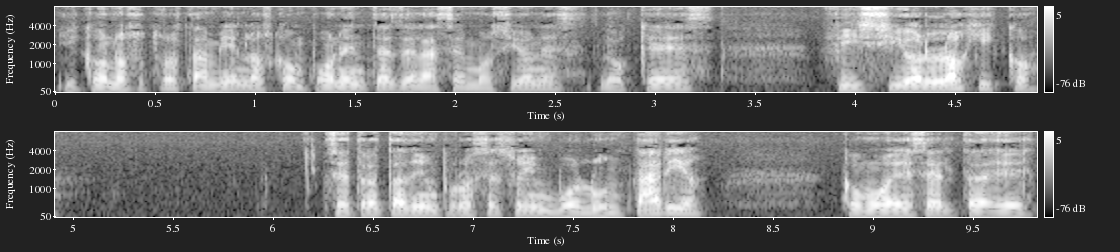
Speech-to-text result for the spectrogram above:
y con nosotros también los componentes de las emociones, lo que es fisiológico. Se trata de un proceso involuntario, como es el, el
